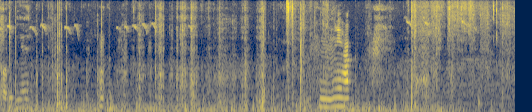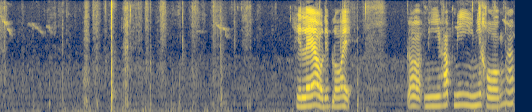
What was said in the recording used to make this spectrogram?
ขอไปที่ให้อืมนี่ครับ เห็นแล้วเรียบร้อย ก็มีครับมีมีของครับ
